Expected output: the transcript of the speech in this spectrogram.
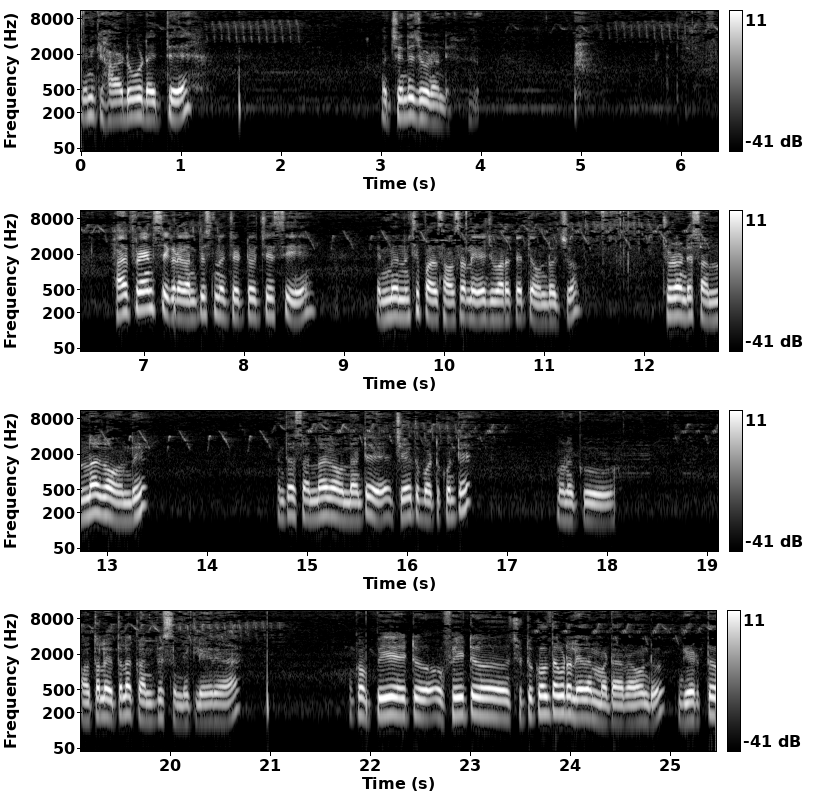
దీనికి హార్డ్వుడ్ అయితే వచ్చింది చూడండి. హాయ్ ఫ్రెండ్స్ ఇక్కడ కనిపిస్తున్న చెట్టు వచ్చేసి ఎనిమిది నుంచి పది సంవత్సరాల ఏజ్ వరకు అయితే ఉండొచ్చు. చూడండి సన్నగా ఉంది. ఎంత సన్నగా ఉందంటే చేతి పట్టుకుంటే మనకు అవతల ఇతల కనిపిస్తుంది క్లియర్గా ఒక ఫీట్ ఫీట్ చుట్టుకొలత కూడా లేదనమాట రౌండ్ గెర్త్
